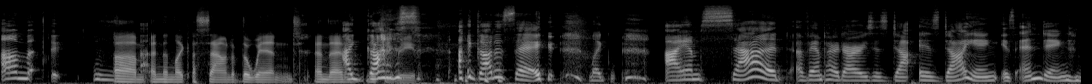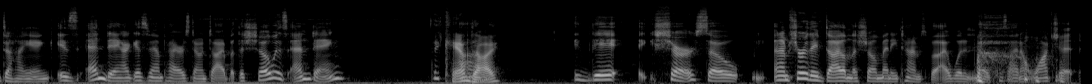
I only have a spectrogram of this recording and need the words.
Um, Um, and then like a sound of the wind, and then I gotta, I gotta say, like, I am sad. A Vampire Diaries is di- is dying, is ending, dying is ending. I guess vampires don't die, but the show is ending. They Um, can die. They sure so, and I'm sure they've died on the show many times, but I wouldn't know because I don't watch it.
